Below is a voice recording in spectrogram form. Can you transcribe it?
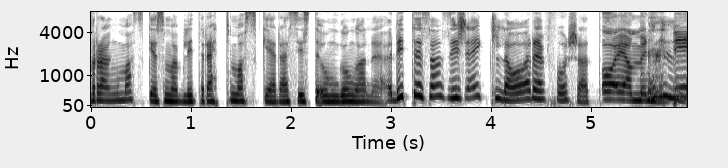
vrangmaske som har blitt rettmaske de siste omgangene. Og dette er sånn som ikke jeg klarer fortsatt. Å ja, men det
